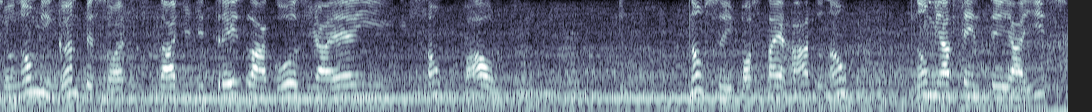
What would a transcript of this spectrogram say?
Se eu não me engano, pessoal, essa cidade de Três Lagoas já é em, em São Paulo. Não sei, posso estar errado, não. Não me atentei a isso.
